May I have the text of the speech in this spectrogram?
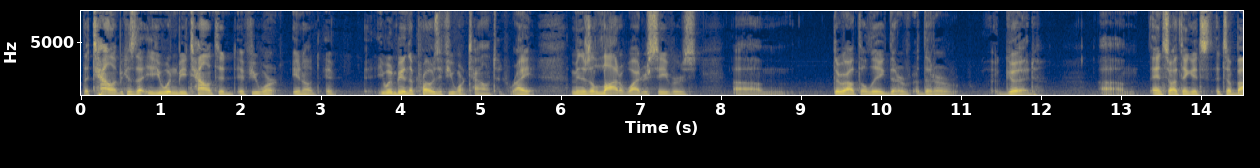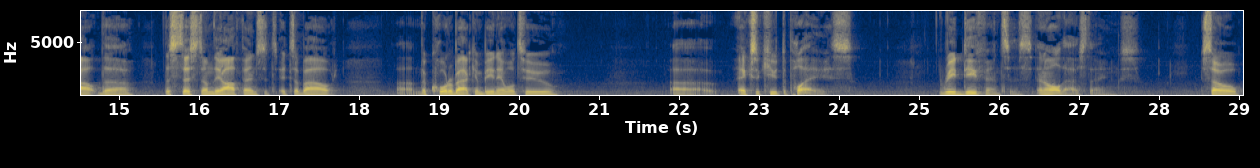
the talent because that you wouldn't be talented if you weren't, you know, if, you wouldn't be in the pros if you weren't talented, right? I mean, there's a lot of wide receivers um, throughout the league that are that are good, um, and so I think it's it's about the the system, the offense. It's it's about uh, the quarterback and being able to uh, execute the plays, read defenses, and all those things. So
